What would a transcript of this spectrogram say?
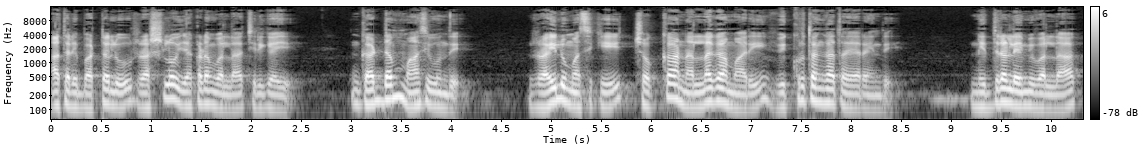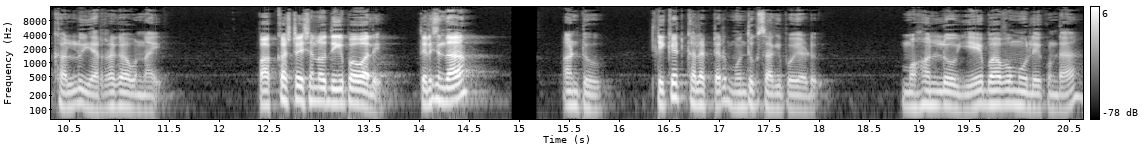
అతడి బట్టలు రష్లో ఎక్కడం వల్ల చిరిగాయి. గడ్డం మాసి ఉంది. రైలు మసికి చొక్కా నల్లగా మారి వికృతంగా తయారైంది. నిద్రలేమి వల్ల కళ్ళు ఎర్రగా ఉన్నాయి. పక్క స్టేషన్లో దిగిపోవాలి. తెలిసిందా? అంటూ టికెట్ కలెక్టర్ ముందుకు సాగిపోయాడు. మొహంలో ఏ భావమూ లేకుండా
